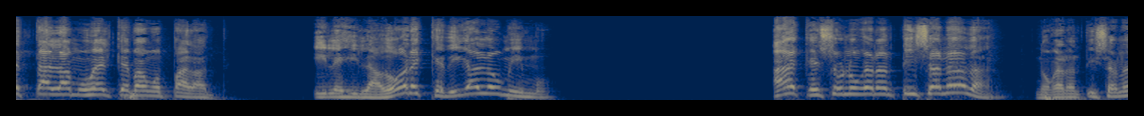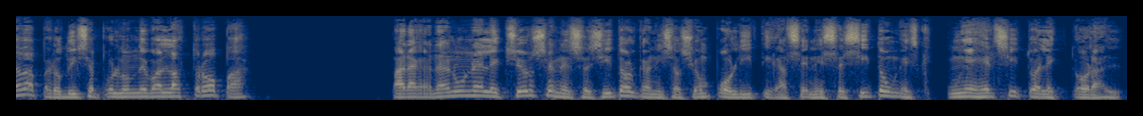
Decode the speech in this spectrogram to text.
esta es la mujer que vamos para adelante. Y legisladores que digan lo mismo. Ah, que eso no garantiza nada. No garantiza nada, pero dice por dónde van las tropas. Para ganar una elección se necesita organización política, se necesita un, ejército electoral.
